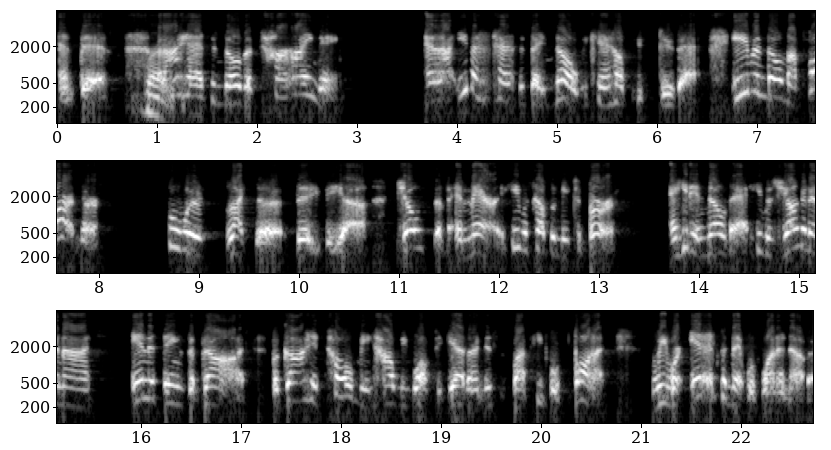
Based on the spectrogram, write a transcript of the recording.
and this? Right. But I had to know the timing. And I even had to say, no, we can't help you do that. Even though my partner, who was like the, the, the uh, Joseph and Mary, he was helping me to birth. And he didn't know that. He was younger than I in the things of God. But God had told me how we walk together, and this is why people thought we were intimate with one another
